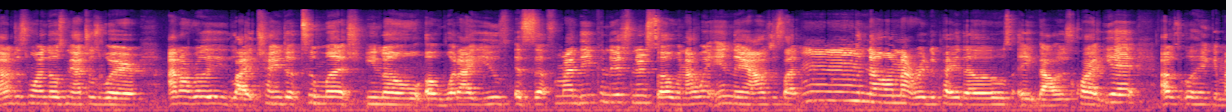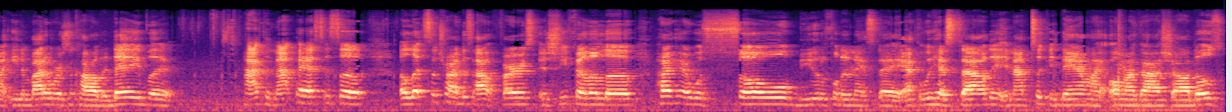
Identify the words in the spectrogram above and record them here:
I'm just one of those naturals where I don't really like change up too much, you know, of what I use except for my deep conditioner. So when I went in there, I was just like, mm, no, I'm not ready to pay those $8 quite yet. I'll just go ahead and get my Eden Body Works and call it a day. But I could not pass this up. Alexa tried this out first and she fell in love. Her hair was so beautiful the next day after we had styled it and I took it down like, oh my gosh, y'all, those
